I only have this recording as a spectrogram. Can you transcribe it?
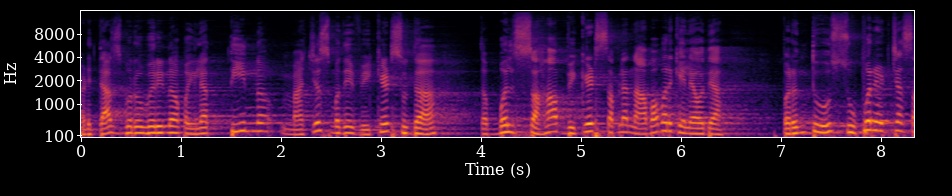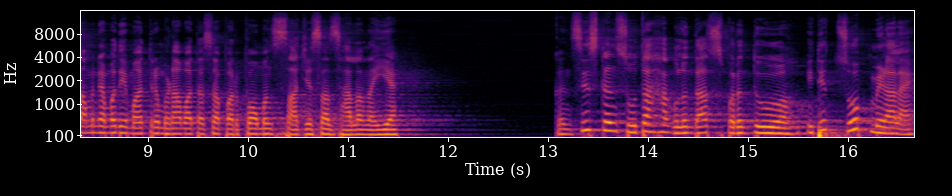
आणि त्याचबरोबरीनं पहिल्या तीन मॅचेसमध्ये विकेटसुद्धा तब्बल सहा विकेट्स आपल्या नावावर केल्या होत्या. परंतु सुपर एटच्या सामन्यामध्ये मात्र म्हणावा तसा परफॉर्मन्स साजेसा झाला नाही आहे कन्सिस्टन्स होता हा गोलंदाज परंतु इथे चोप मिळाला आहे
